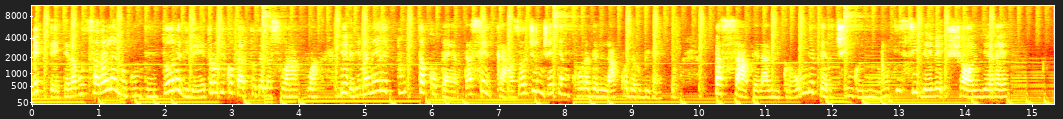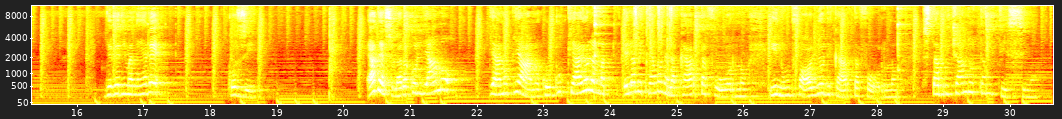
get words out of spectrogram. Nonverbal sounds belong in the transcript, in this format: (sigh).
Mettete la mozzarella in un contenitore di vetro ricoperto della sua acqua. Deve rimanere tutta coperta. Se è il caso aggiungete ancora dell'acqua del rubinetto. Passatela al microonde per 5 minuti. Si deve sciogliere. Deve rimanere così. E adesso la raccogliamo piano piano col cucchiaio e la mettiamo nella carta forno, in un foglio di carta forno sta bruciando tantissimo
